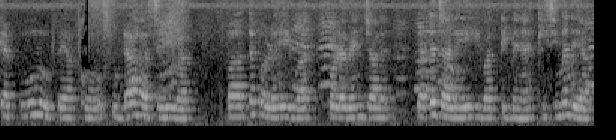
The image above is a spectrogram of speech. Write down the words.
කැපූ රූපයක් හෝ උඩා හසෙහිවත් පාත පොළොෙහිවත් පොළවෙන් ජල යට ජලයෙහිවත් තිබෙන කිසිම දෙයක්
